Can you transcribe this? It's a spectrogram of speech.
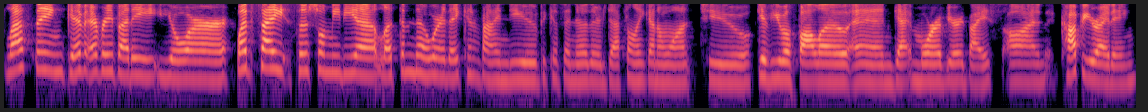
last thing, give everybody your website, social media, let them know where they can find you because I know they're definitely going to want to give you a follow and get more of your advice on copywriting.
